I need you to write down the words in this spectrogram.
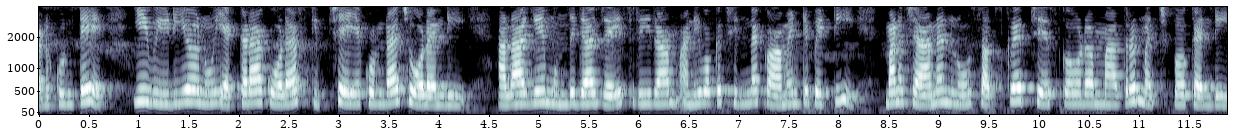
అనుకుంటే ఈ వీడియోను ఎక్కడా కూడా స్కిప్ చేయకుండా చూడండి. అలాగే ముందుగా జై శ్రీరామ్ అని ఒక చిన్న కామెంట్ పెట్టి మన ఛానల్ను సబ్స్క్రైబ్ చేసుకోవడం మాత్రం మర్చిపోకండి.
